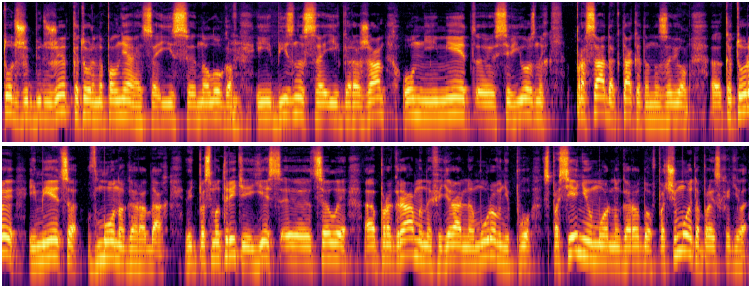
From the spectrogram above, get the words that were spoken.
тот же бюджет, который наполняется из налогов и бизнеса, и горожан, он не имеет э, серьезных просадок, так это назовем, э, которые имеются в моногородах. Ведь посмотрите, есть э, целые программы на федеральном уровне по спасению моногородов. Почему это происходило?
